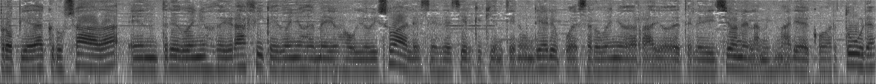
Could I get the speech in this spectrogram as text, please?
propiedad cruzada entre dueños de gráfica y dueños de medios audiovisuales, es decir, que quien tiene un diario puede ser dueño de radio o de televisión en la misma área de cobertura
